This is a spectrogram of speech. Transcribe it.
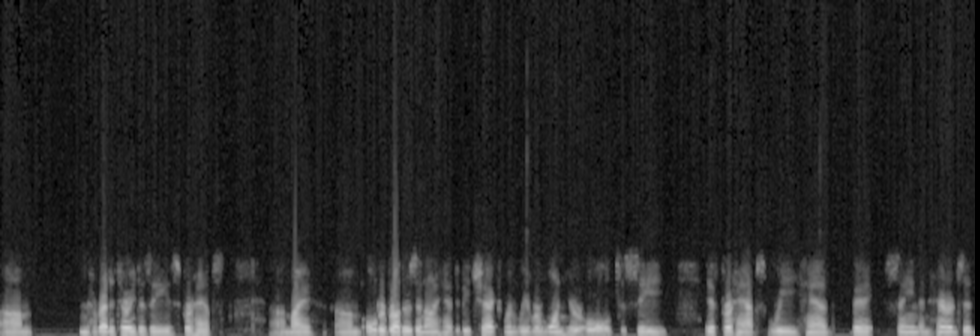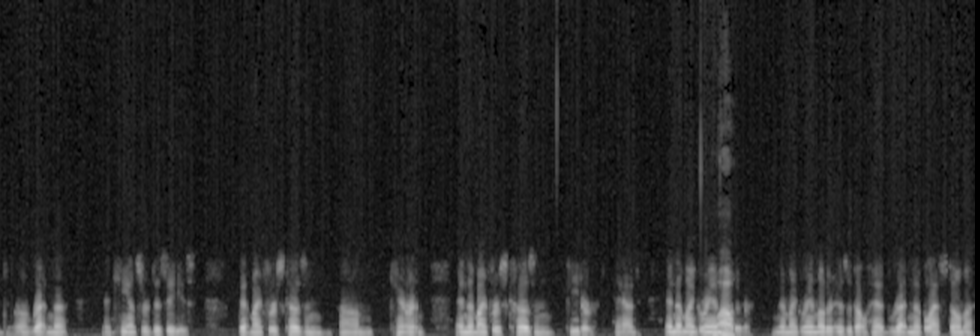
um, hereditary disease, perhaps. Uh, my um, older brothers and I had to be checked when we were one year old to see if perhaps we had the same inherited uh, retina cancer disease that my first cousin um, Karen and that my first cousin Peter had, and that my grandmother, wow. and that my grandmother Isabel had retinoblastoma,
